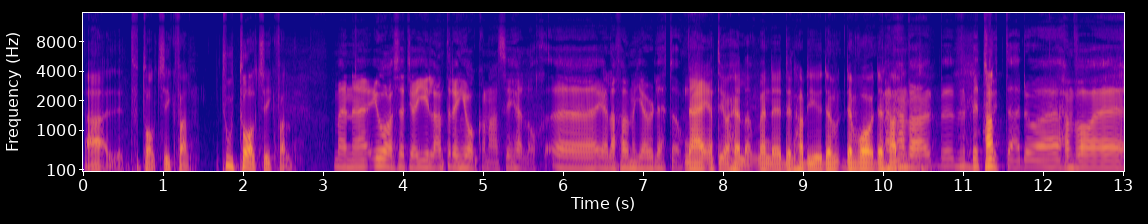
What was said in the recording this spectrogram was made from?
Ja, totalt psykfall. Totalt psykfall. Men eh, oavsett, jag gillar inte den Jokern alls heller. Eh, I alla fall med Jared Leto. Nej, inte jag heller. Men eh, den hade ju, den, den var, den Men hade... han var be- betuttad och eh, han var... eh,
